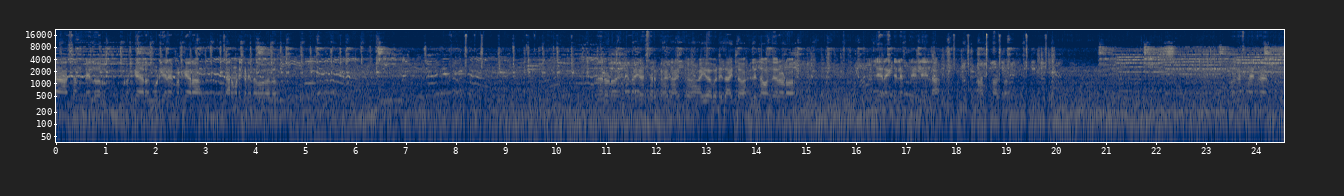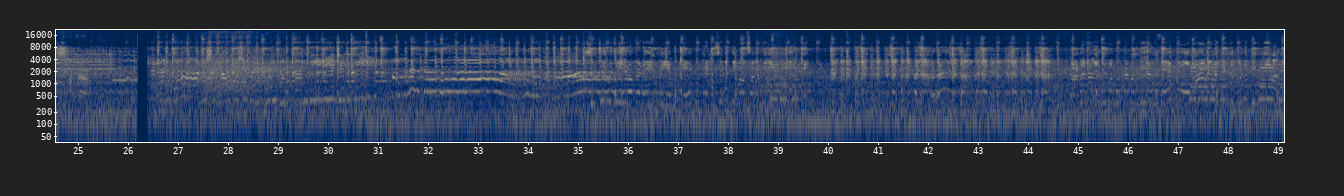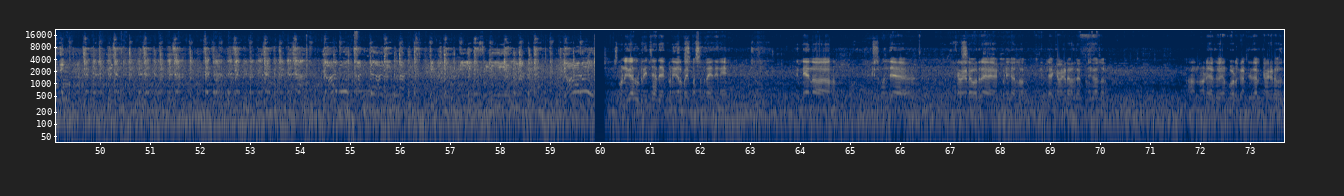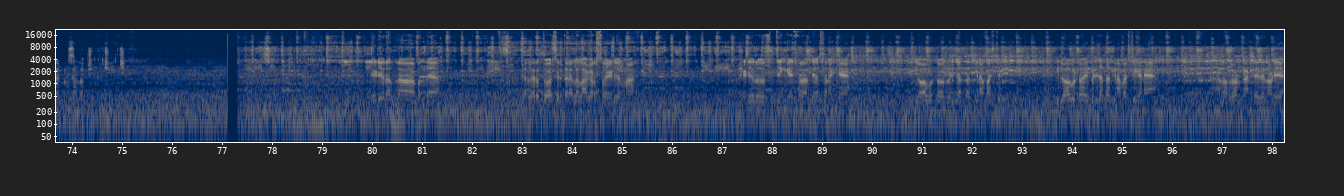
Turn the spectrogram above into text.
ಹಾಸನ್, ಬೇಲೂರು ಕೊಟ್ಗೆಹಾರ ಮೂಡಿಗೆರೆ ಕೊಟ್ಗೆಹಾರ ಚಾರ್ಮಡಿ ಕಡೆಯಿಂದ ಹೋಗೋದು. ಇನ್ನೇನು ಹೈವೇ ಸರ್ಕಲ್ ಆಯ್ತು ಹೈವೇ ಬಂದಿದ್ದು ಆಯಿತು. ಇಲ್ಲಿಂದ ಒಂದೇ ರೋಡು ಇಲ್ಲಿ ರೈಟ್ ಲೆಫ್ಟ್ ಎಲ್ಲಿ ಇಲ್ಲ. ಆಚೆ ನೋಡ್ಬೋದು ಮತ್ತೆ ಕಾಣ್ತಿದೆ ಅಲ್ಲಿ ಕೆಳಗಡೆ ಹೋದ್ರೆ ಕುಣಿಗಲ್ಲು ಯಡಿಯೂರ್ ಹತ್ರ ಬಂದೆ. ಎಲ್ಲರೂ ತೋರಿಸಿರ್ತಾರೆ, ಎಲ್ಲ ಲಾಗರ್ಸು ಯಡಿಯೂರನ್ನ ಯಡಿಯೂರು ಸಿದ್ಧಲಿಂಗೇಶ್ವರ ದೇವಸ್ಥಾನಕ್ಕೆ. ಇಲ್ಲಿ ಹೋಗ್ಬಿಟ್ಟು ಬಿಡಿಜ್ ಹತ್ತೋದ್ಕಿನ ಫಸ್ಟ್ ಇಲ್ಲಿ ಹೋಗ್ಬಿಟ್ಟು ಈ ಬಿಡಿಜ್ ಹತ್ತೋದ್ಕಿನ ಫಸ್ಟಿಗೆ ಅಲ್ಲೊಂದು ರೋಡ್ ಕಾಣ್ತಾ ಇದೆ ನೋಡಿ.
